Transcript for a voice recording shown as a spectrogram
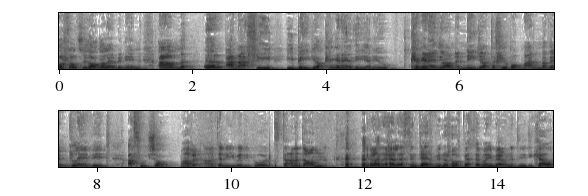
hollol swyddogol erbyn hyn, am yr anallu i beidio cyngeneddu. Yn yw, cyngeneddion yn neidio atach chi o bob man, mae fe'n glefyd a phwysol. Mae fe, a dyn ni wedi bod dan y don i radd heleth yn derbyn yr holl bethau mae i mewn. A Dyn ni wedi cael,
